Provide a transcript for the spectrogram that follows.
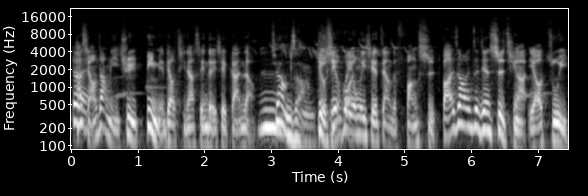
他想要让你去避免掉其他声音的一些干扰。这样子啊，有些人会用一些这样的方式。白噪音这件事情啊，也要注意，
